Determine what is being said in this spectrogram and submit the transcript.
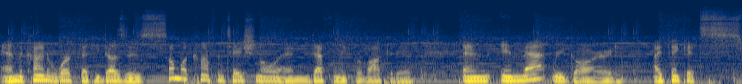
And the kind of work that he does is somewhat confrontational and definitely provocative. And in that regard, I think it's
